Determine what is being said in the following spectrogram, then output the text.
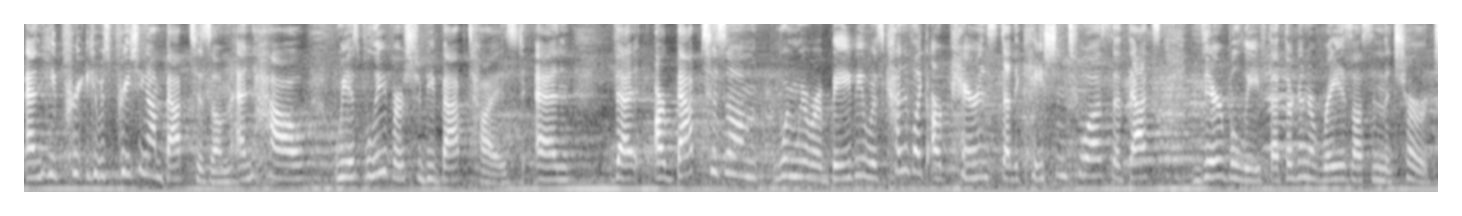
and he, he was preaching on baptism and how we as believers should be baptized. And that our baptism when we were a baby was kind of like our parents' dedication to us, that that's their belief, that they're going to raise us in the church.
